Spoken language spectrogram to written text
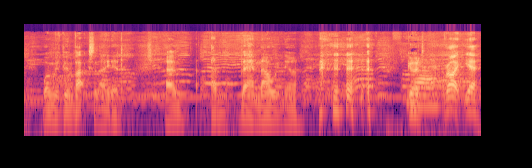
do when we've been vaccinated? Um, and there, now we know. good. Yeah. Right, yeah.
